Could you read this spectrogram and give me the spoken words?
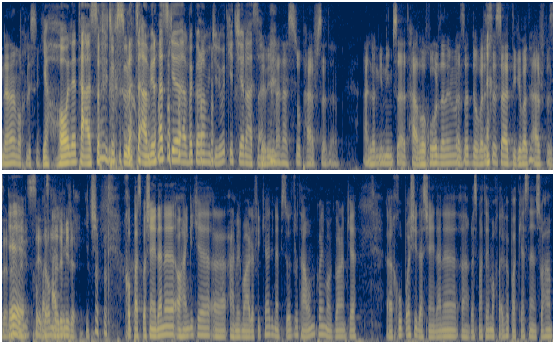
نه مخلصی یه حال تاسفی تو صورت امیر هست که فکر کنم اینجوری بود که چرا اصلا؟ ببین من از صبح حرف زدم. الان یه نیم ساعت هوا خوردن این وسط دوباره سه ساعت دیگه باید حرف بزنم. یعنی خب صدام داره میره. خب پس با شنیدن آهنگی که امیر معرفی کرد این اپیزود رو تمام می‌کنیم. امیدوارم که خوب باشید. از شنیدن قسمت های مختلف پادکست انسو هم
